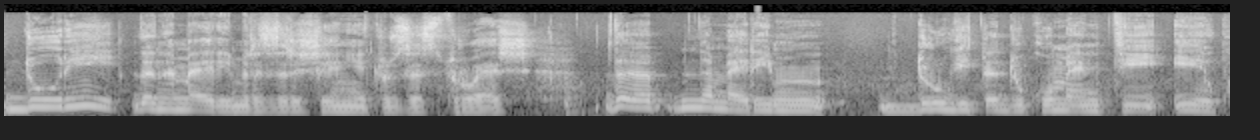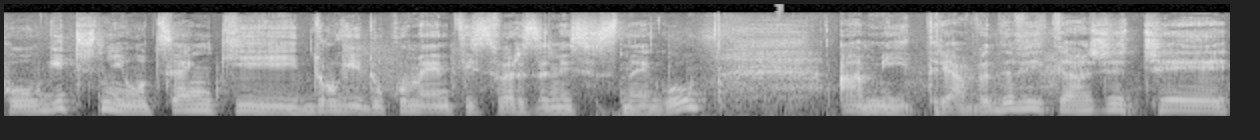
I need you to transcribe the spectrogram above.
Дори да намерим разрешението за строеж, да намерим другите документи и екологични оценки и други документи, свързани с него, ами трябва да ви кажа, че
